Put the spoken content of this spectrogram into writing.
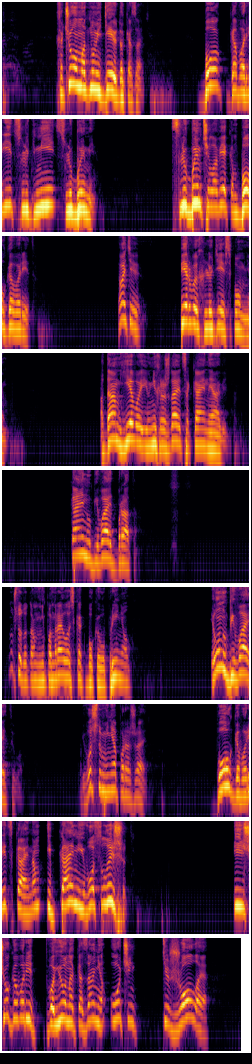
Хочу вам одну идею доказать. Бог говорит с людьми, с любыми. С любым человеком Бог говорит. Давайте первых людей вспомним. Адам, Ева, и у них рождается Каин и Авель. Каин убивает брата. Ну, что-то там не понравилось, как Бог его принял. И он убивает его. И вот что меня поражает. Бог говорит с Каином, и Каин его слышит. И еще говорит, твое наказание очень тяжелое,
